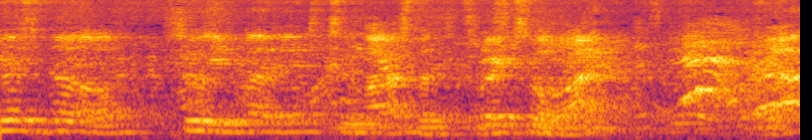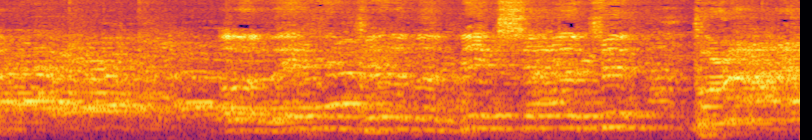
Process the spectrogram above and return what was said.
Guys, of course, you guys know who invited to us the great tour, right? Yeah. Oh, ladies and gentlemen, big shout out to Polaris!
